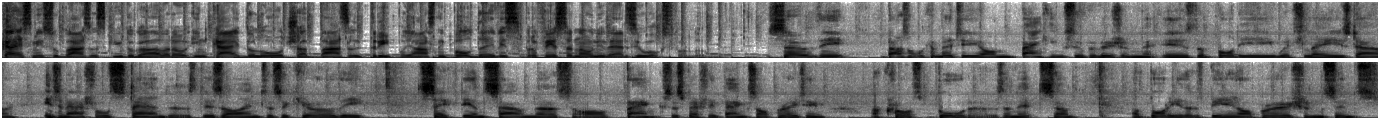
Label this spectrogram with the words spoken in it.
Kaj je smisel bazelskih dogovorov in kaj določa Basel 3, pojasni Paul Davis, profesor na Univerzi v Oxfordu. So the Basel Committee on Banking Supervision is the body which lays down international standards designed to secure the safety and soundness of banks, especially banks operating across borders. And it's um, a body that's been in operation since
